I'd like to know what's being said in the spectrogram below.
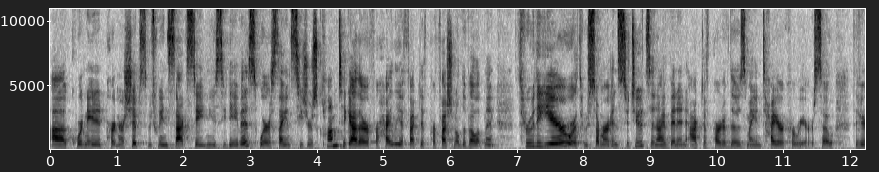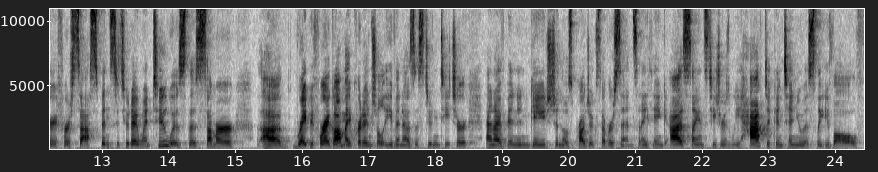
uh, coordinated partnerships between Sac State and UC Davis, where science teachers come together for highly effective professional development through the year or through summer institutes. And I've been an active part of those my entire career. So the very first SASP institute I went to was the summer uh, right before I got my credential, even as a student teacher. And I've been engaged in those projects ever since. And I think as science teachers, we have to continuously evolve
